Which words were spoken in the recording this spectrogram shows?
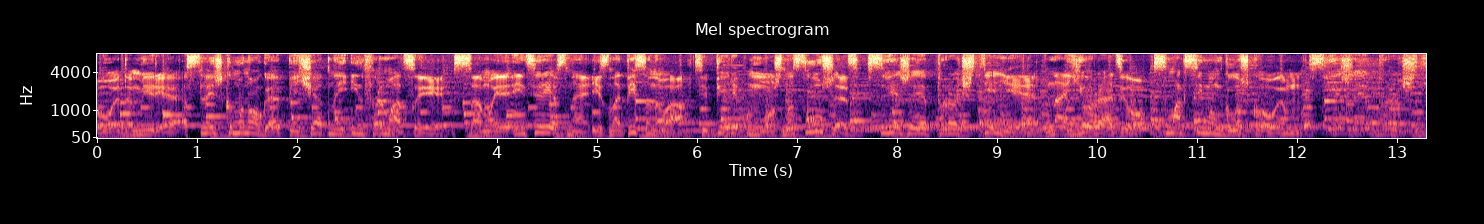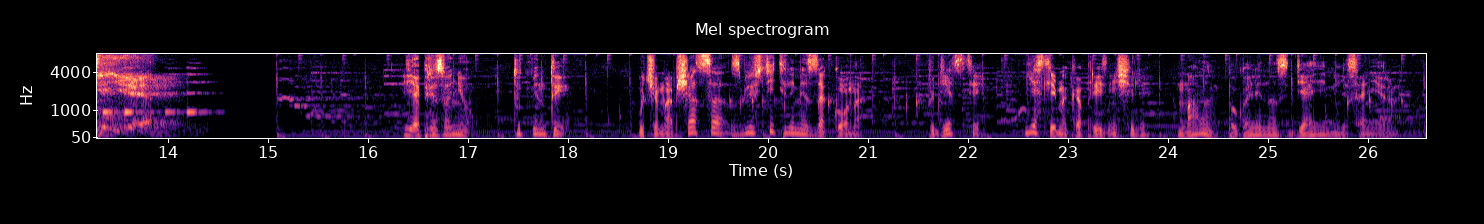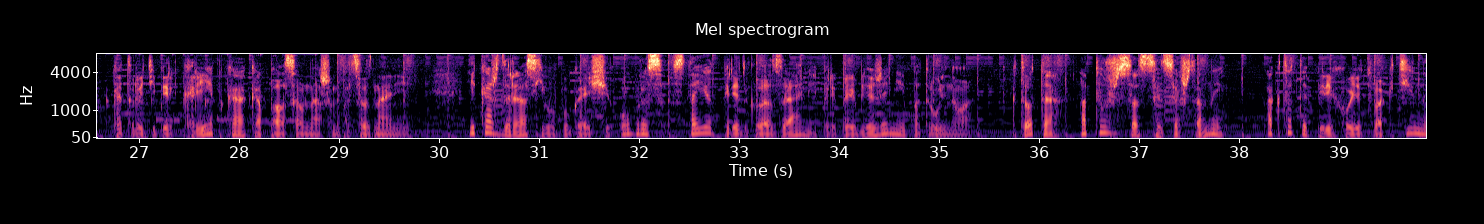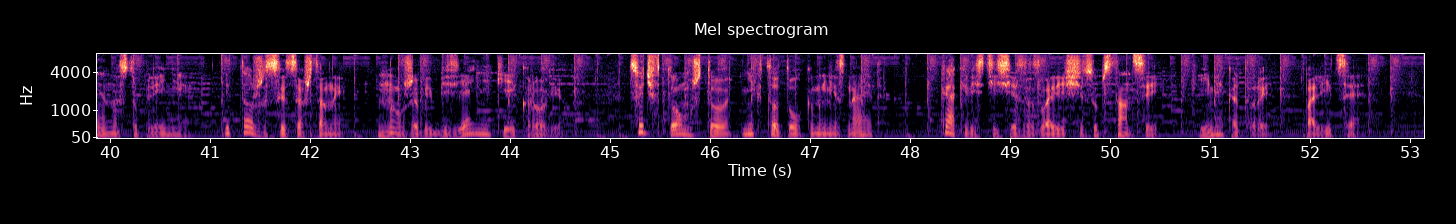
В этом мире слишком много печатной информации. Самое интересное из написанного теперь можно слушать. Свежее прочтение на ее радио с Максимом Глушковым. Свежее прочтение. Я перезвоню. Тут менты. Учим общаться с блюстителями закона. В детстве, если мы капризничали, мамы пугали нас дядей-милиционером, который теперь крепко окопался в нашем подсознании. И каждый раз его пугающий образ встает перед глазами при приближении патрульного. Кто-то от ужаса сытся в штаны, а кто-то переходит в активное наступление и тоже сытся в штаны, но уже в обезьяннике и кровью. Суть в том, что никто толком и не знает, как вести себя со зловещей субстанцией, имя которой — полиция.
